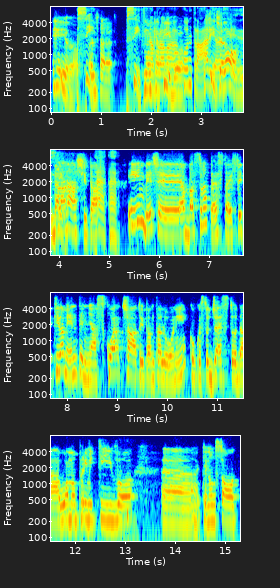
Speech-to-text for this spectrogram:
E io, Sì. cioè, Sì, fino non a prova capivo. contraria. Sì, ce l'ho sì, dalla sì. nascita. Eh, eh. E invece abbasso la testa effettivamente mi ha squarciato i pantaloni con questo gesto da uomo primitivo eh, che non so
